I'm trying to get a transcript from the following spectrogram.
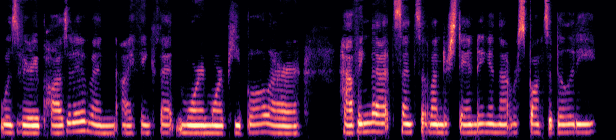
was very positive, and I think that more and more people are having that sense of understanding and that responsibility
